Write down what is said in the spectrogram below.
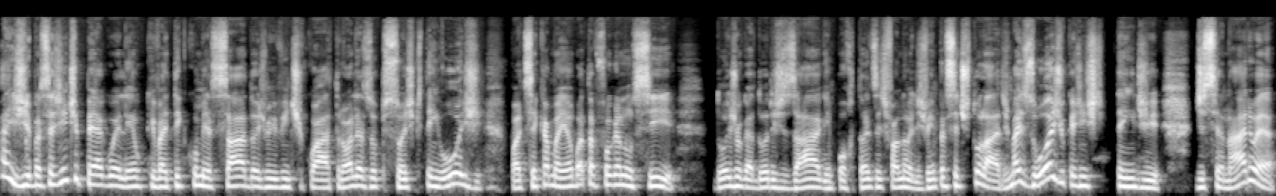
Aí, Giba, se a gente pega o elenco que vai ter que começar 2024, olha as opções que tem hoje, pode ser que amanhã o Botafogo anuncie dois jogadores de zaga importantes, a gente fala, não, eles vêm para ser titulares. Mas hoje o que a gente tem de, de cenário é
